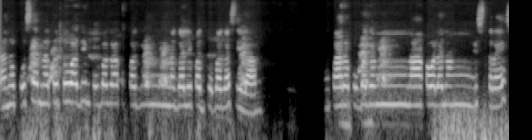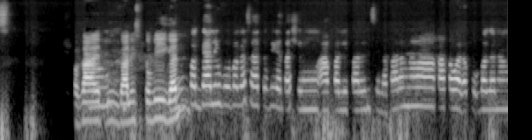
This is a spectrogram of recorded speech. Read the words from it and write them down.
Ano po sir, natutuwa din po baga kapag yung nagalipad po baga sila. Para po bagang nakakawala ng stress. Pag kahit galing sa tubigan, Yung pag galing po baga sa tubigan, tapos yung apali pa rin sila. Parang nakakawala po baga ng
